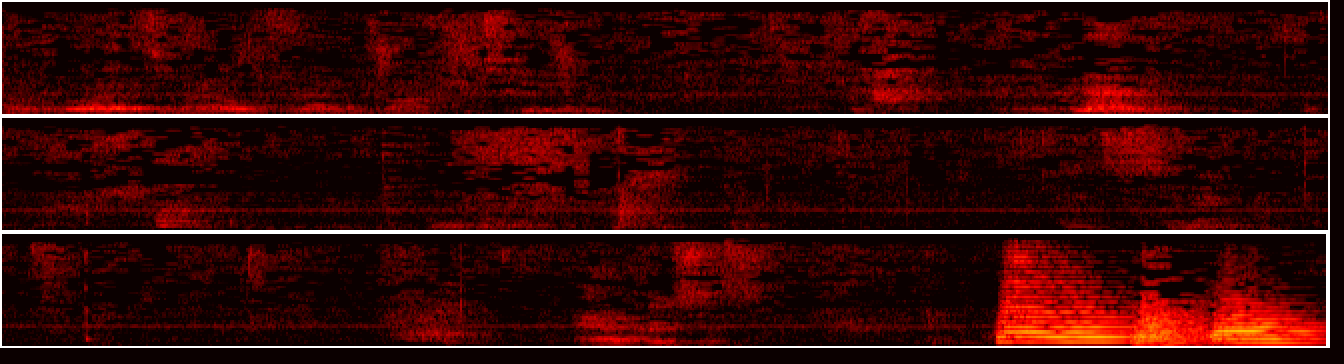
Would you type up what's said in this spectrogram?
Oh boy, it's my old friend Rock 2. 嗯嗯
